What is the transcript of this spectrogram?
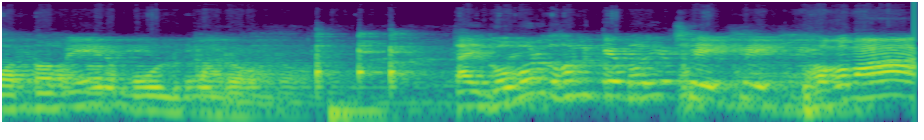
পতনের মূল কারণ। তাই গোবর্ধনকে বলছে ভগবান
